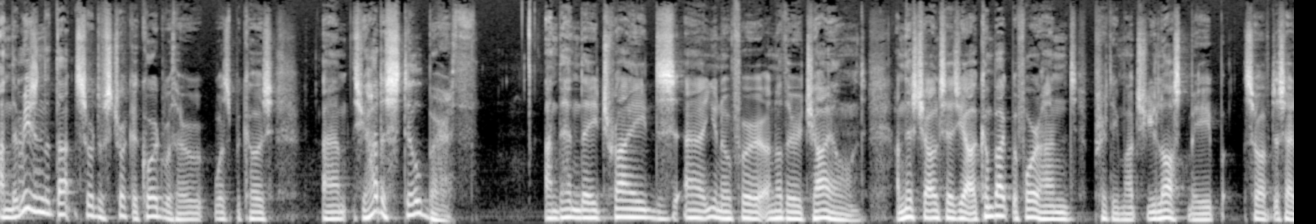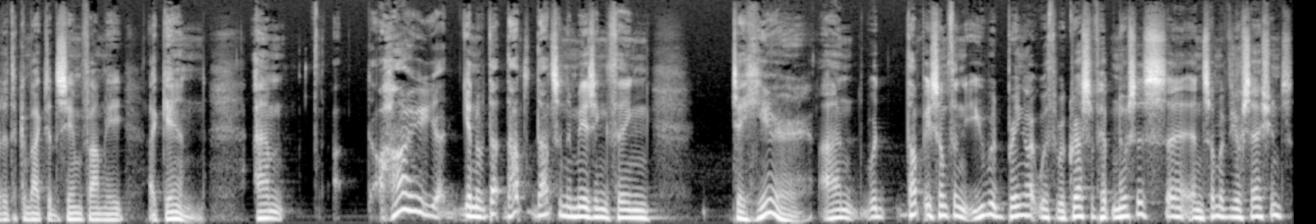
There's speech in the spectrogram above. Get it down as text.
And the reason that that sort of struck a chord with her was because um, she had a stillbirth. And then they tried, uh, you know, for another child. And this child says, Yeah, I'll come back beforehand, pretty much. You lost me, so I've decided to come back to the same family again. Um, how, you know, that, that that's an amazing thing to hear. And would that be something that you would bring out with regressive hypnosis uh, in some of your sessions?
